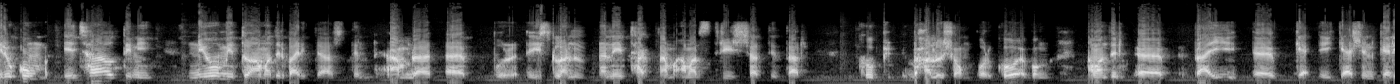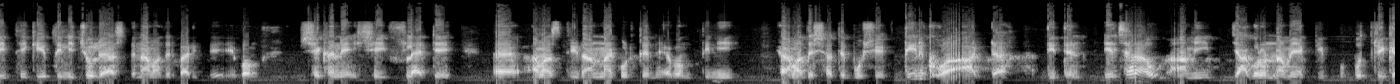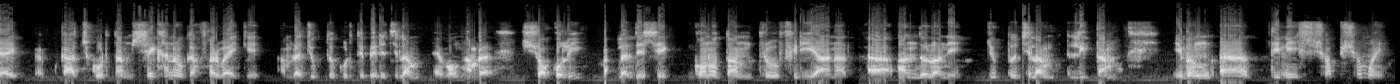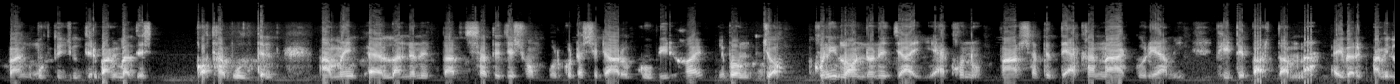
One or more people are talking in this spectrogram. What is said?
এরকম এছাড়াও তিনি নিয়মিত আমাদের বাড়িতে আসতেন। আমরা ইস্ট লন্ডনে থাকতাম, আমার স্ত্রীর সাথে তার খুব ভালো সম্পর্ক এবং আমাদের প্রায় এই ক্যাশ এন্ড ক্যারি থেকে তিনি চলে আসতেন আমাদের বাড়িতে এবং সেখানে সেই ফ্ল্যাটে আমার স্ত্রী রান্না করতেন এবং তিনি আমাদের সাথে বসে দীর্ঘ আড্ডা দিতেন। এছাড়াও আমি জাগরণ নামে একটি পত্রিকায় কাজ করতাম, সেখানেও গাফার ভাইকে আমরা যুক্ত করতে পেরেছিলাম এবং আমরা সকলেই বাংলাদেশে গণতন্ত্র ফিরিয়ে আনার আন্দোলনে যুক্ত ছিলাম, লিখতাম। এবং তিনি সব সময় মুক্তিযুদ্ধের বাংলাদেশ কথা বলতেন। আমি লন্ডনের তার সাথে যে সম্পর্কটা, সেটা আরও গভীর হয় এবং যখনই লন্ডনে যাই। এখনও তার সাথে দেখা না করে আমি ফিরতে পারতাম না। এবার আমি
